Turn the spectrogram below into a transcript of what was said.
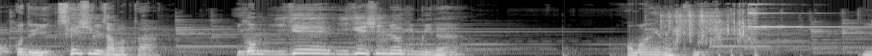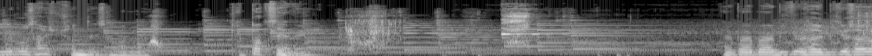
어, 근데 이, 세시를 잡았다. 이건 이게 이게 실력입니다. 어망에 넣기. 1분 30초인데 잠깐만. 개빡세네. 빨빨빨 미끼로 사요 미끼로 사요.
